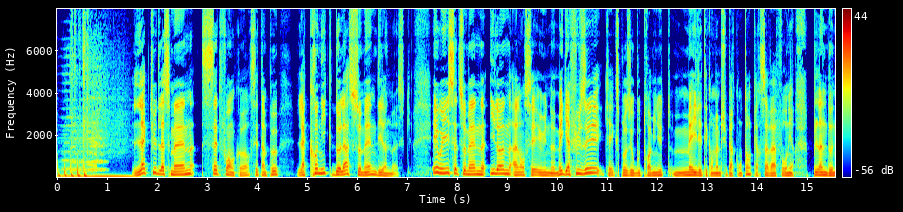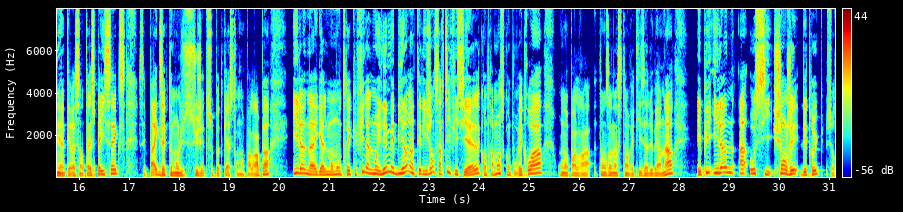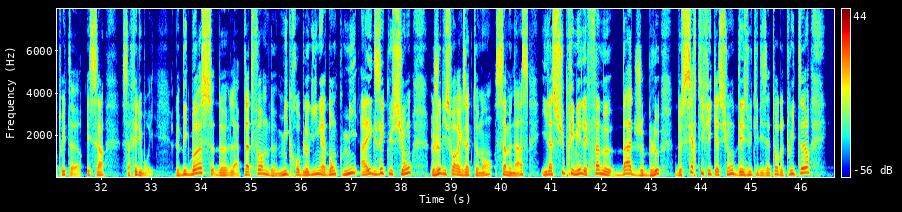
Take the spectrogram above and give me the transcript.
L'actu de la semaine, cette fois encore, c'est un peu la chronique de la semaine d'Elon Musk. Et oui, cette semaine, Elon a lancé une méga fusée qui a explosé au bout de 3 minutes, mais il était quand même super content car ça va fournir plein de données intéressantes à SpaceX. C'est pas exactement le sujet de ce podcast, on n'en parlera pas. Elon a également montré que finalement il aimait bien l'intelligence artificielle, contrairement à ce qu'on pouvait croire. On en parlera dans un instant avec Lisa de Bernard. Et puis Elon a aussi changé des trucs sur Twitter. Et ça, ça fait du bruit. Le big boss de la plateforme de microblogging a donc mis à exécution, jeudi soir exactement, sa menace. Il a supprimé les fameux badges bleus de certification des utilisateurs de Twitter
